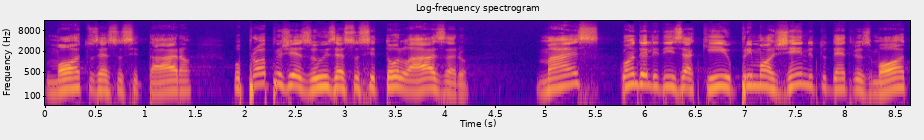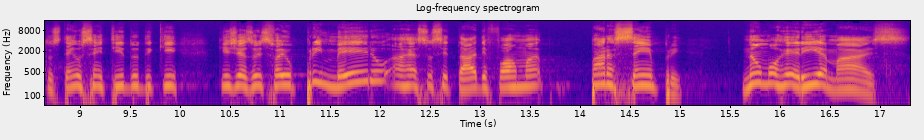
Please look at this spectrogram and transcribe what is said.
mortos ressuscitaram. O próprio Jesus ressuscitou Lázaro. Mas quando ele diz aqui o primogênito dentre os mortos, tem o sentido de que, que Jesus foi o primeiro a ressuscitar de forma para sempre. Não morreria mais.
